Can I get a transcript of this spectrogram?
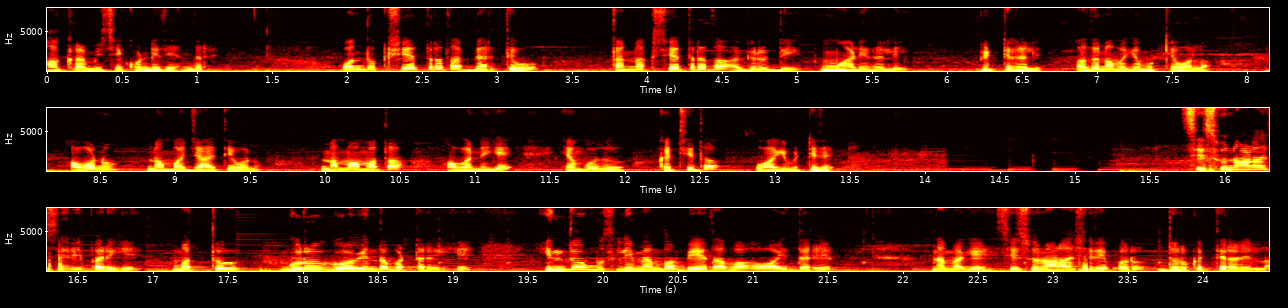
ಆಕ್ರಮಿಸಿಕೊಂಡಿದೆ ಎಂದರೆ, ಒಂದು ಕ್ಷೇತ್ರದ ಅಭ್ಯರ್ಥಿಯು ತನ್ನ ಕ್ಷೇತ್ರದ ಅಭಿವೃದ್ಧಿ ಮಾಡಿರಲಿ ಬಿಟ್ಟಿರಲಿ. ಅದು ನಮಗೆ ಮುಖ್ಯವಲ್ಲ. ಅವನು ನಮ್ಮ ಜಾತಿಯವನು. ನಮ್ಮ ಮತ ಅವನಿಗೆ ಎಂಬುದು ಖಚಿತವಾಗಿ ಬಿಟ್ಟಿದೆ ಶಿಶುನಾಳ ಶರೀಫರಿಗೆ ಮತ್ತು ಗುರು ಗೋವಿಂದ ಭಟ್ಟರಿಗೆ ಹಿಂದೂ ಮುಸ್ಲಿಂ ಎಂಬ ಭೇದ ಭಾವ ಇದ್ದರೆ ನಮಗೆ ಶಿಶುನಾಳ ಶರೀಫರು ದೊರಕುತ್ತಿರಲಿಲ್ಲ.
